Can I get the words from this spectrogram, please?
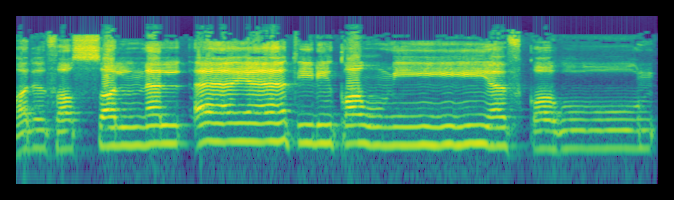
قد فصلنا الايات لقوم يفقهون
